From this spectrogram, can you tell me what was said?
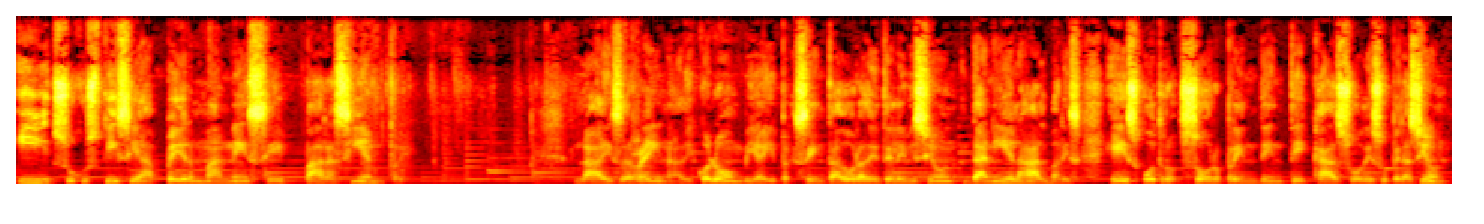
y su justicia permanece para siempre la ex reina de Colombia y presentadora de televisión Daniela Álvarez es otro sorprendente caso de superación.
